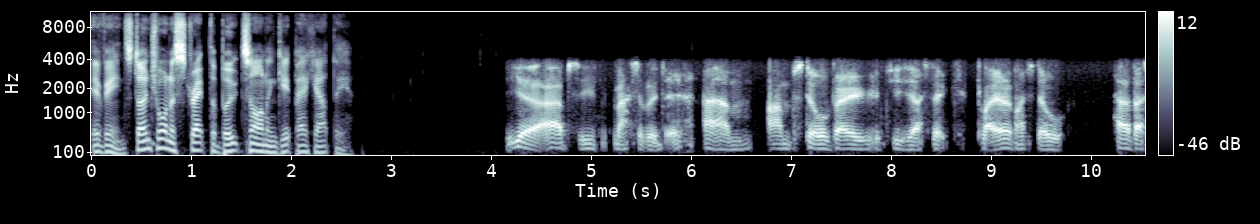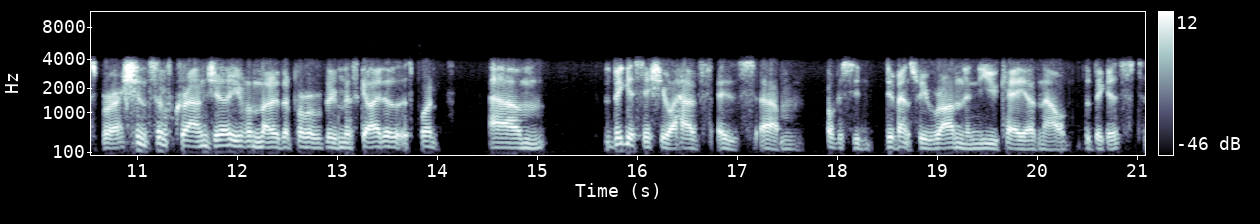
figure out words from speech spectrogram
events? Don't you want to strap the boots on and get back out there? Yeah, I absolutely massively do. Um, I'm still a very enthusiastic player, and I still have aspirations of grandeur, even though they're probably misguided at this point. Um, the biggest issue I have is um, obviously the events we run in the UK are now the biggest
